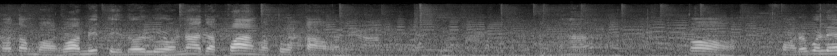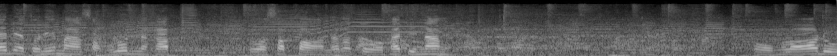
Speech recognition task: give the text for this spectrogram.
ก็ต้องบอกว่ามิติโดยรวมน่าจะกว้างกว่าตัวเก่านะฮะก็ Ford e v e r e s t เนี่ยตัวนี้มา 2 รุ่นนะครับ ตัวสปอร์ตแล้วก็ตัวแพ t ตินัมโอ่งล้อดู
